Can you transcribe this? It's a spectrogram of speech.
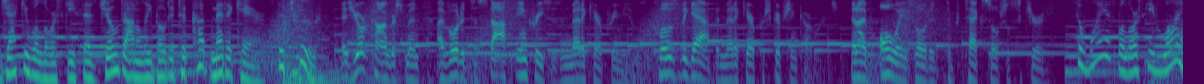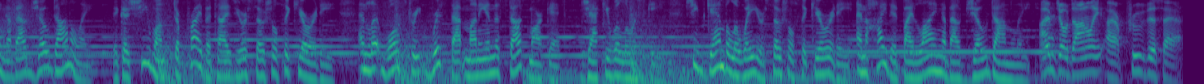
Jackie Walorski says Joe Donnelly voted to cut Medicare. The truth. As your congressman, I voted to stop increases in Medicare premiums, close the gap in Medicare prescription coverage, and I've always voted to protect Social Security. So why is Walorski lying about Joe Donnelly? Because she wants to privatize your Social Security and let Wall Street risk that money in the stock market. Jackie Walorski. She'd gamble away your Social Security and hide it by lying about Joe Donnelly. I'm Joe Donnelly. I approve this ad.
